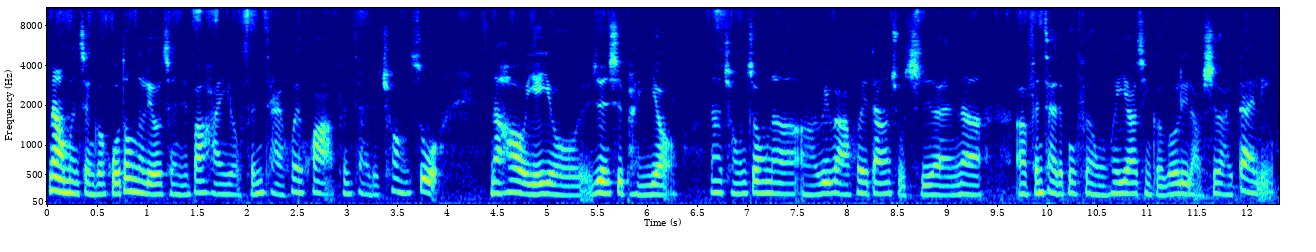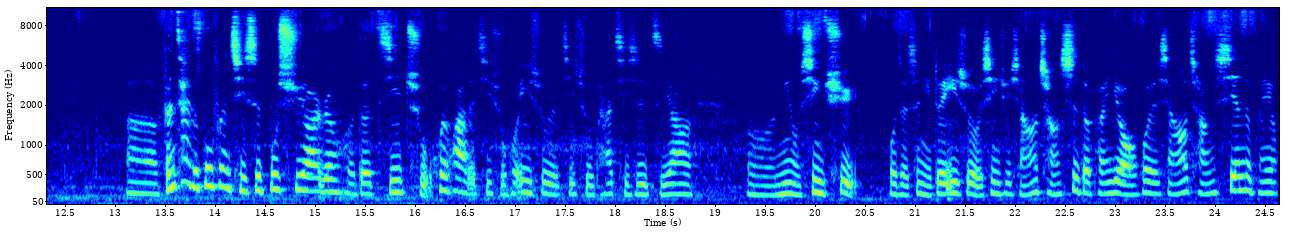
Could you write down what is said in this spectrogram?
那我们整个活动的流程包含有粉彩绘画、粉彩的创作，然后也有认识朋友。那从中呢，呃，Riva 会当主持人。那呃，粉彩的部分我会邀请格洛丽老师来带领。呃，粉彩的部分其实不需要任何的基础，绘画的基础或艺术的基础，它其实只要呃你有兴趣，或者是你对艺术有兴趣，想要尝试的朋友，或者想要尝鲜的朋友，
